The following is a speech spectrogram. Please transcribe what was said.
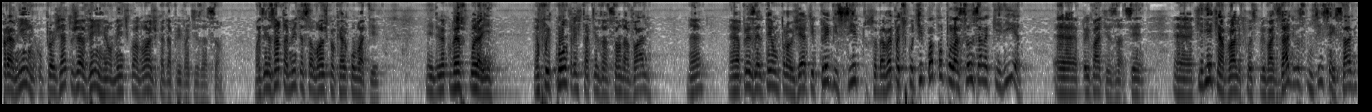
para mim, o projeto já vem realmente com a lógica da privatização. Mas é exatamente essa lógica que eu quero combater. Eu começo por aí. Eu fui contra a estatização da Vale, né? É, apresentei um projeto de plebiscito sobre a Vale para discutir com a população se ela queria é, privatizar, se, é, queria que a Vale fosse privatizada, e não sei se vocês sabem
